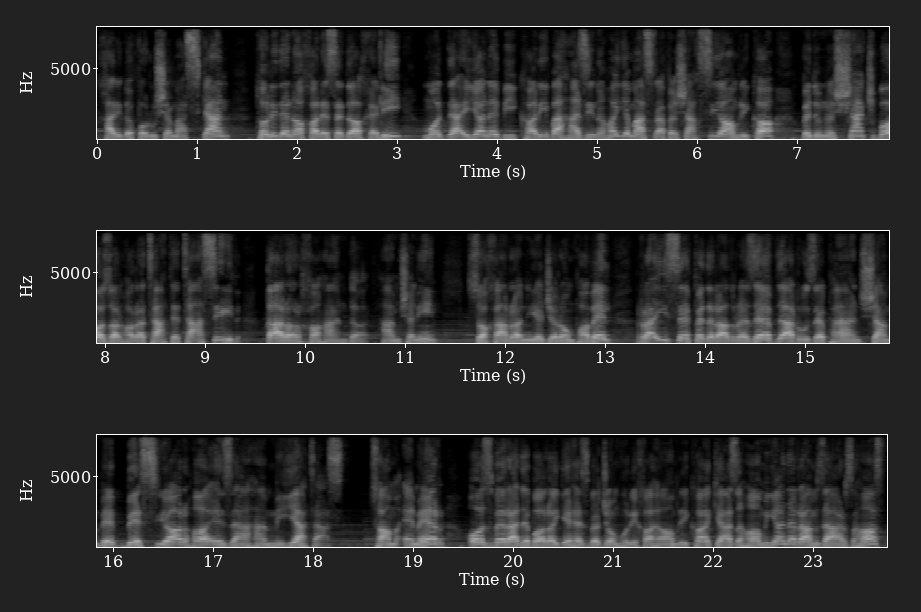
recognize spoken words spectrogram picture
خرید و فروش مسکن، تولید ناخالص داخلی، مدعیان بیکاری و هزینه های مصرف شخصی آمریکا بدون شک بازارها را تحت تأثیر قرار خواهند داد. همچنین سخنرانی جروم پاول رئیس فدرال رزرو در روز پنج شنبه بسیار حائز اهمیت است. تام امر عضو رده بالای حزب جمهوری خواه آمریکا که از حامیان رمز ارزهاست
